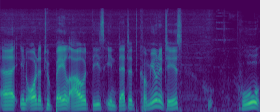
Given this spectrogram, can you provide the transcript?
uh, in order to bail out these indebted communities who,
